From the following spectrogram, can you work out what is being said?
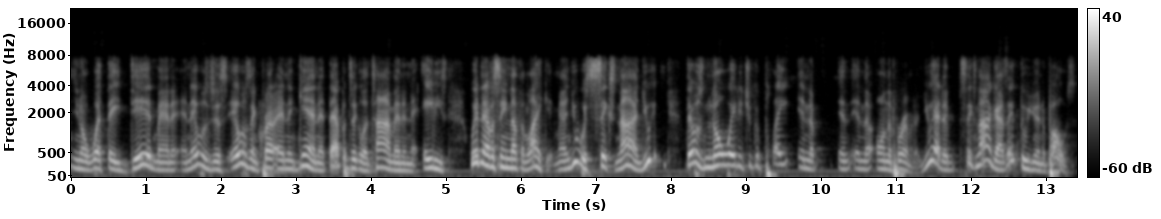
you know what they did, man, and it was just it was incredible. And again, at that particular time, and in the '80s, we'd never seen nothing like it, man. You were six nine. You there was no way that you could play in the in, in the on the perimeter. You had the six nine guys. They threw you in the post.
